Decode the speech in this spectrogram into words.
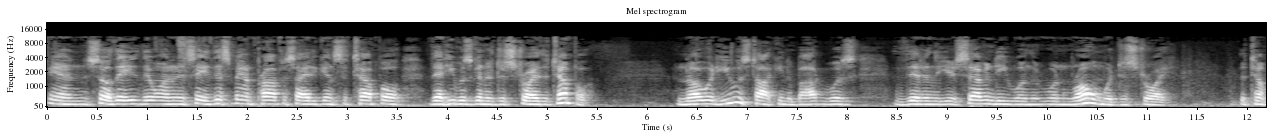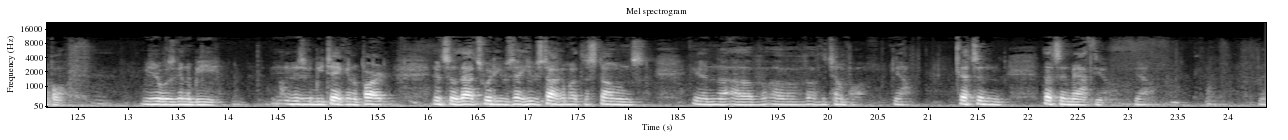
and so they, they wanted to say this man prophesied against the temple that he was going to destroy the temple. No, what he was talking about was that in the year 70, when, the, when Rome would destroy the temple, you know, it was going to be it was going to be taken apart. And so that's what he was saying. He was talking about the stones in of, of, of the temple. Yeah, that's in that's in Matthew. Yeah. yeah.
